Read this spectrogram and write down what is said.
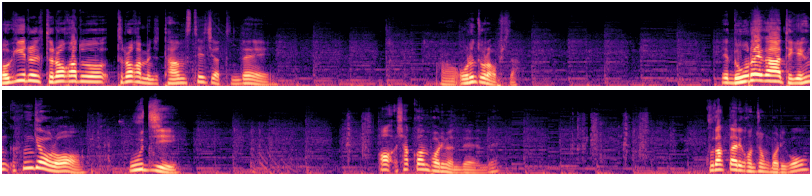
여기를 들어가도 들어가면 이제 다음 스테이지 같은데 어, 오른쪽으로 갑시다. 이 노래가 되게 흥, 흥겨워. 우지. 어 샷건 버리면 안 되는데. 구닥다리 권총 버리고.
